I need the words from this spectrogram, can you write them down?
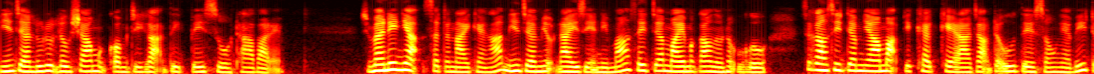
မြင်းကြံလူလူလှုပ်ရှားမှုကော်မတီကအသိပေးဆိုထားပါတယ်။ဂျမန်နေ့ည7:00နာရီခန့်ကမြင်းကြံမြို့နိုင်စီအနီးမှာစိတ်ကျမ်းမာရေးမကောင်းသူနှစ်ဦးကိုစစ်ကောင်စီတပ်များမှပြစ်ခတ်ခဲ့တာကြောင့်တဦးသေးဆုံးခဲ့ပြီးတ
